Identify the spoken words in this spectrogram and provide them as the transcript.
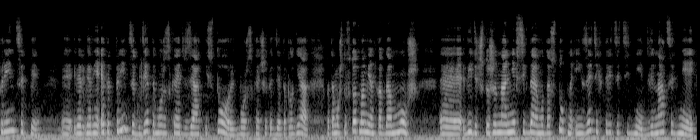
принципе, э, вернее, этот принцип где-то, можно сказать, взят из Торы, можно сказать, что это где-то плагиат. Потому что в тот момент, когда муж э, видит, что жена не всегда ему доступна, и из этих 30 дней, 12 дней,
